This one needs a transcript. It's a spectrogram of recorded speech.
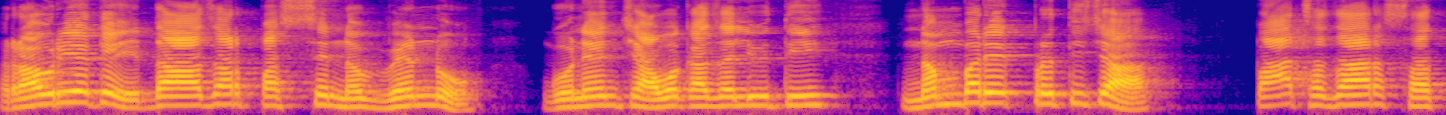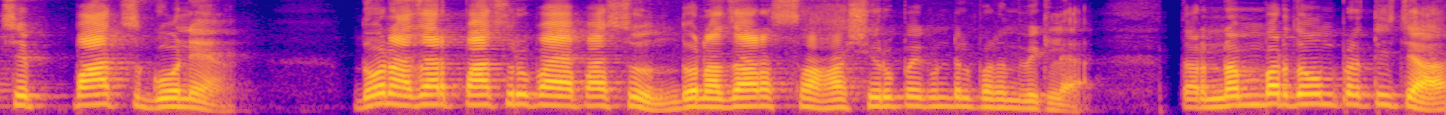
राहुरी येथे दहा हजार पाचशे नव्याण्णव गोण्यांची आवक आज झाली होती. नंबर एक प्रतीच्या पाच हजार सातशे पाच गोण्या दोन हजार पाच रुपयापासून दोन हजार सहाशे रुपये क्विंटलपर्यंत विकल्या. तर नंबर दोन प्रतीच्या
